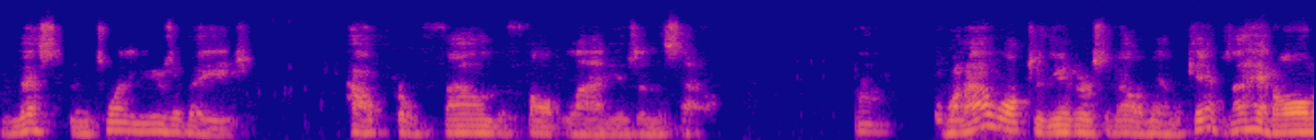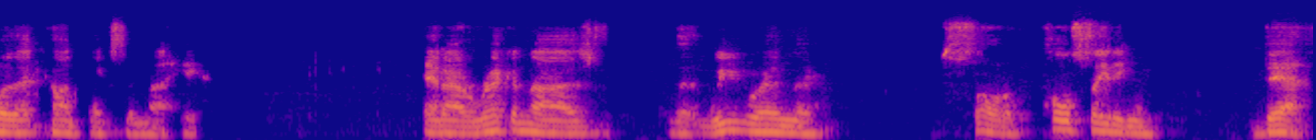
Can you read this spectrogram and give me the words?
less than 20 years of age, how profound the fault line is in the South. Wow. When I walked to the University of Alabama campus, I had all of that context in my head. And I recognized that we were in the sort of pulsating death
